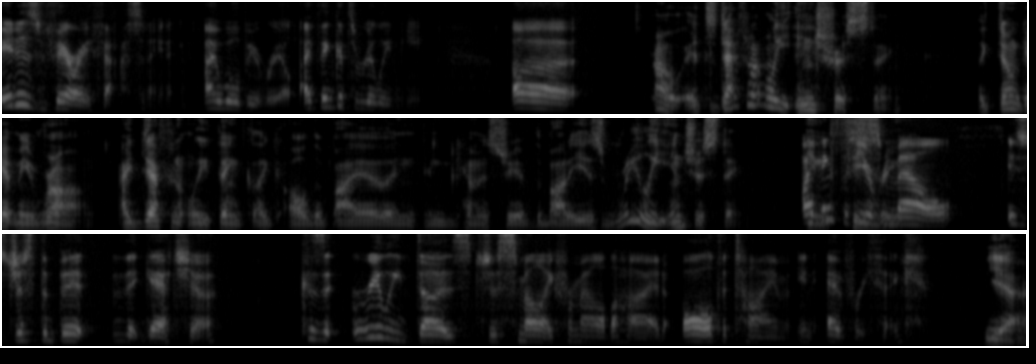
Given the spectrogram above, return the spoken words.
It is very fascinating. I will be real. I think it's really neat. Uh, Oh, it's definitely interesting. Like, don't get me wrong. I definitely think like all the bio and, and chemistry of the body is really interesting. I In think the theory. smell is just the bit that gets you. Because it really does just smell like formaldehyde all the time in everything. Yeah,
